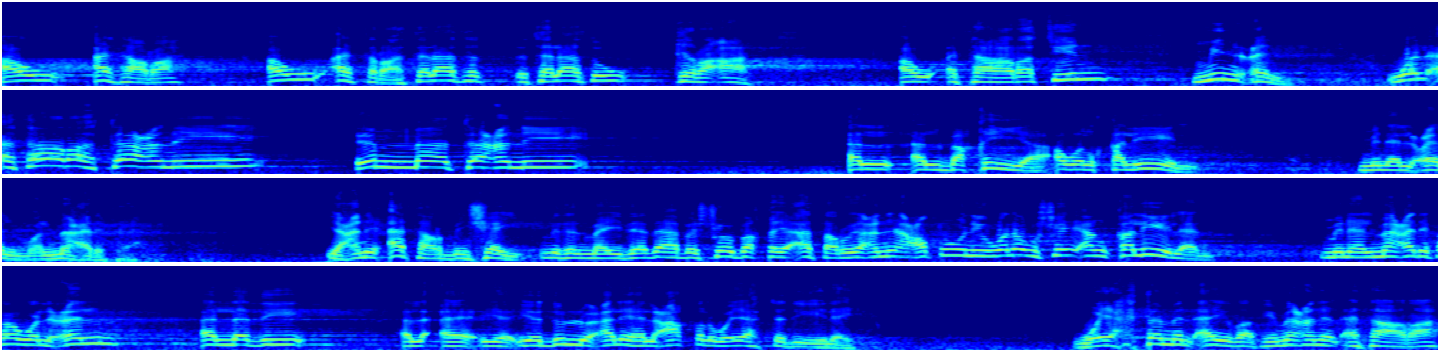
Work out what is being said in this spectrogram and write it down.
أو أثرة أو أثرة. ثلاثة ثلاث قراءات. أو أثارة من علم. والأثارة تعني إما تعني البقية أو القليل من العلم والمعرفة. يعني أثر من شيء مثل ما إذا ذهب الشيء بقي أثر يعني أعطوني ولو شيئا قليلا من المعرفة والعلم الذي يدل عليه العقل ويهتدي إليه. ويحتمل أيضا في معنى الأثارة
